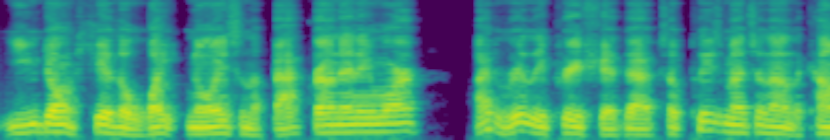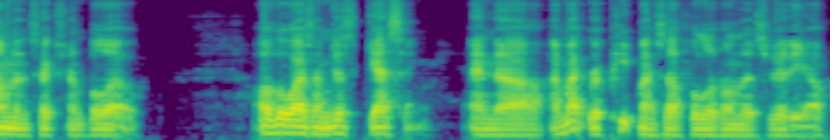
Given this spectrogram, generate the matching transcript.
you don't hear the white noise in the background anymore, I'd really appreciate that. So please mention that in the comment section below. Otherwise, I'm just guessing, and uh, I might repeat myself a little in this video.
